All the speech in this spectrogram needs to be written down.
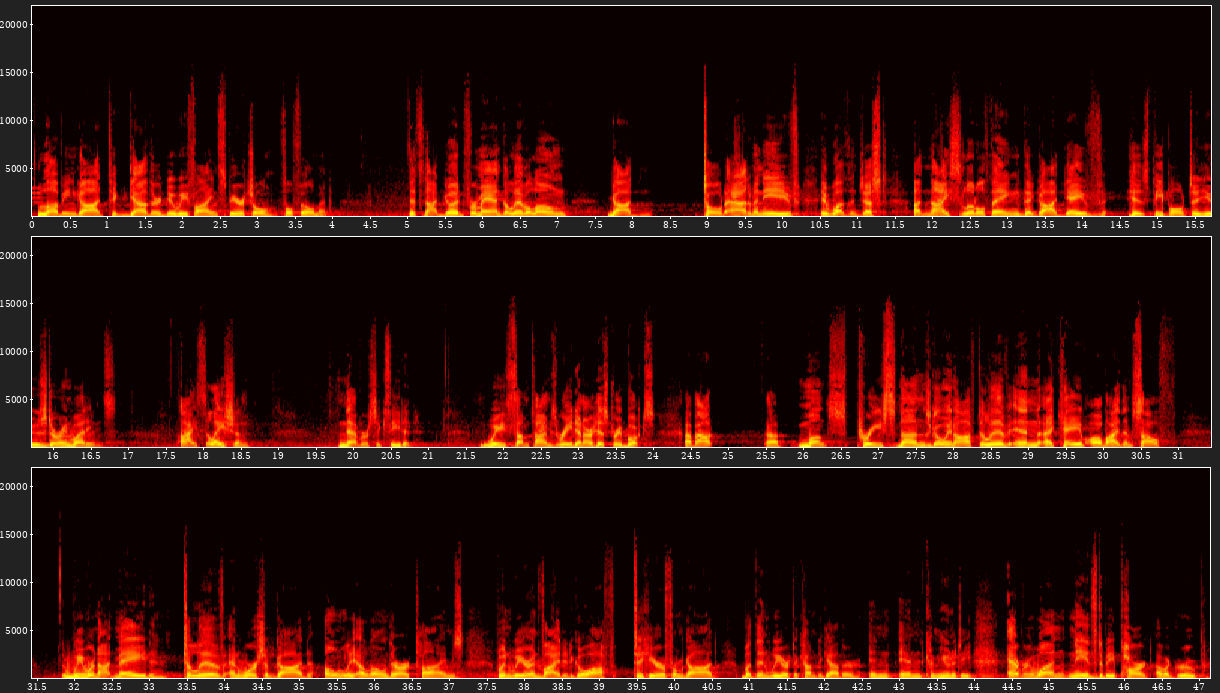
loving God together do we find spiritual fulfillment. It's not good for man to live alone. God told Adam and Eve it wasn't just a nice little thing that God gave his people to use during weddings. Isolation never succeeded. We sometimes read in our history books about uh, monks, priests, nuns going off to live in a cave all by themselves. We were not made to live and worship God only alone. There are times when we are invited to go off to hear from God, but then we are to come together in, in community. Everyone needs to be part of a group.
